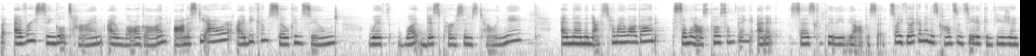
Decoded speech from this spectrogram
But every single time I log on, honesty hour, I become so consumed with what this person is telling me. And then the next time I log on, someone else posts something and it says completely the opposite. So I feel like I'm in this constant state of confusion,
